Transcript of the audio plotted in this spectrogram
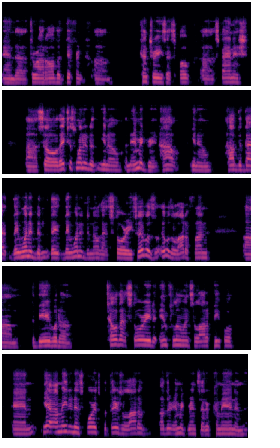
and uh, throughout all the different um, countries that spoke uh, Spanish. Uh, so they just wanted to, you know, an immigrant. How you know how did that? They wanted to they they wanted to know that story. So it was it was a lot of fun um, to be able to tell that story to influence a lot of people. And yeah, I made it in sports, but there's a lot of other immigrants that have come in and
